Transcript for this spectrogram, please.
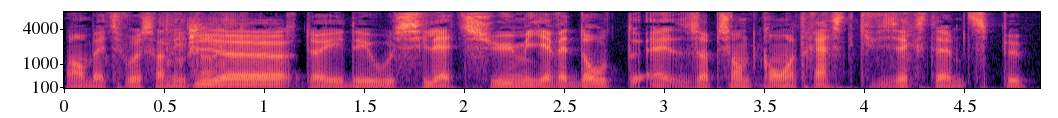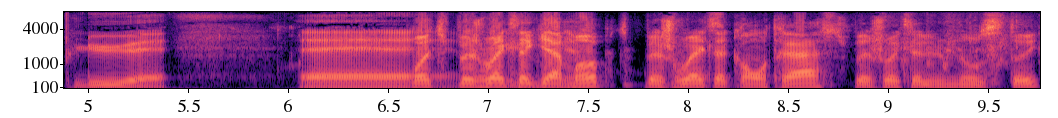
Bon, ben tu vois, c'en est un euh, qui t'a aidé aussi là-dessus. Mais il y avait d'autres euh, options de contraste qui faisaient que c'était un petit peu plus. euh, euh, Ouais, tu peux jouer avec le gamma, puis tu peux jouer avec le contraste, tu peux jouer avec la luminosité.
